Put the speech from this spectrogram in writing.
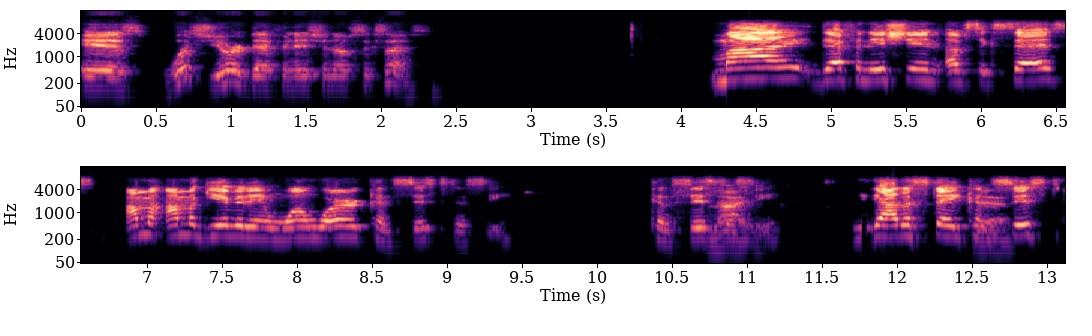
is what's your definition of success? My definition of success i'm gonna give it in one word consistency. Consistency. Nice. you got to stay consistent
